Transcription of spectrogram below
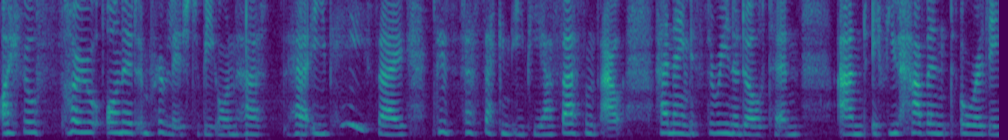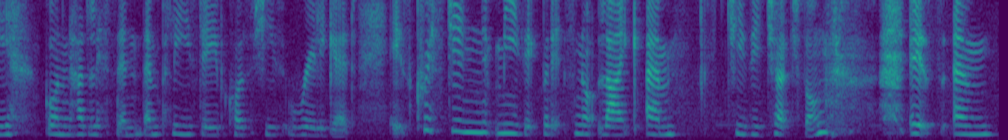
I feel so honoured and privileged to be on her, her EP so this is her second EP, her first one's out. Her name is Serena Dalton and if you haven't already gone and had a listen then please do because she's really good. It's Christian music but it's not like um, cheesy church songs. it's um,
